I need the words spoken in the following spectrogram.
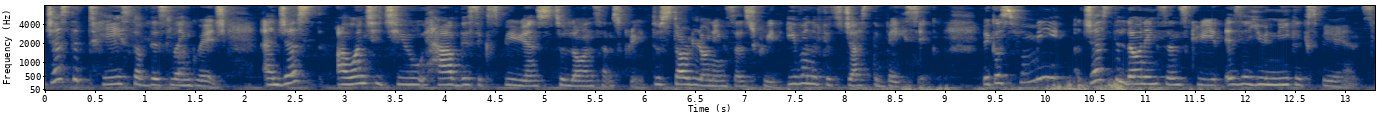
just a taste of this language and just I want you to have this experience to learn Sanskrit, to start learning Sanskrit, even if it's just the basic. Because for me, just the learning Sanskrit is a unique experience,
